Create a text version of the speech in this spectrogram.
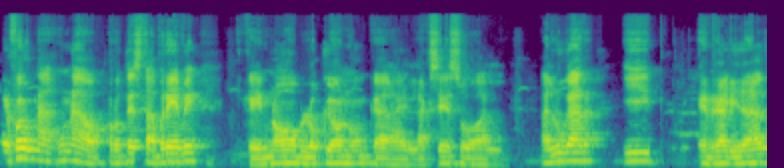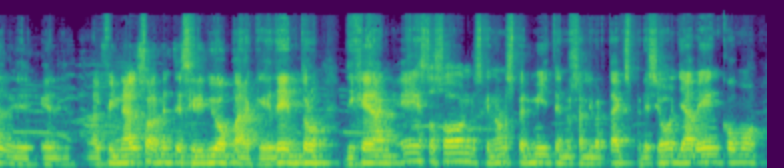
Pero fue una, una, protesta breve que no bloqueó nunca el acceso al, al lugar y en realidad eh, al final solamente sirvió para que dentro dijeran, estos son los que no nos permiten nuestra libertad de expresión, ya ven cómo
